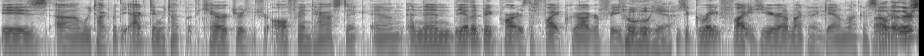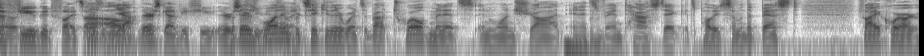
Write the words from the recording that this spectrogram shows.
is um, we talked about the acting, we talked about the characters, which are all fantastic, um, and then the other big part is the fight choreography. Oh, yeah. there's a great fight here. I'm not gonna again, I'm not gonna say. Oh, there's a few good fights. There's- I'll- yeah. there's got to be a few. There's But there's a few good one in fights. particular where it's about 12 minutes in one shot, and Mm-hmm. it's fantastic. It's probably some of the best fight choreography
